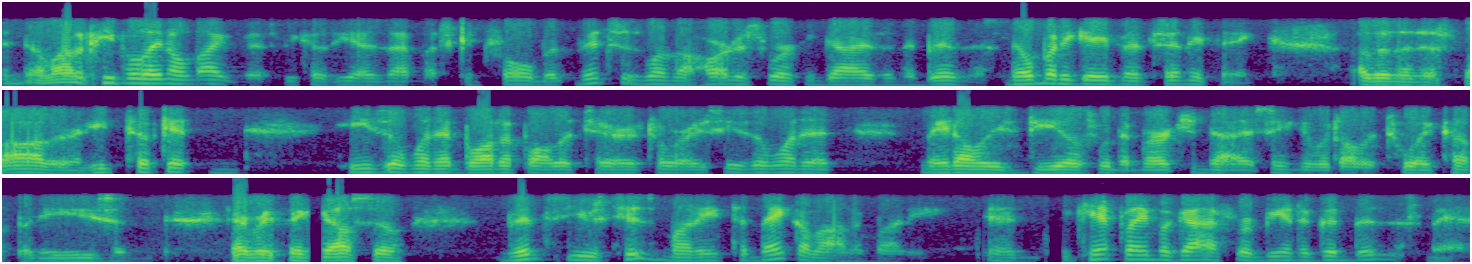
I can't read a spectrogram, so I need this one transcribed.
And a lot of people they don't like Vince because he has that much control. But Vince is one of the hardest working guys in the business. Nobody gave Vince anything other than his father, and he took it. And he's the one that bought up all the territories. He's the one that made all these deals with the merchandising and with all the toy companies and everything else. So Vince used his money to make a lot of money, and you can't blame a guy for being a good businessman.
